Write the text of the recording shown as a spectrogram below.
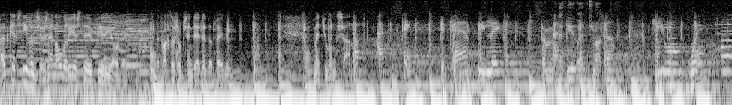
Uit Cat Stevens zijn allereerste periode. Het wacht dus op zijn derde, dat weet u. Matthew en Son. Up at eight, You can't be late for Matthew and Son. He won't wait.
